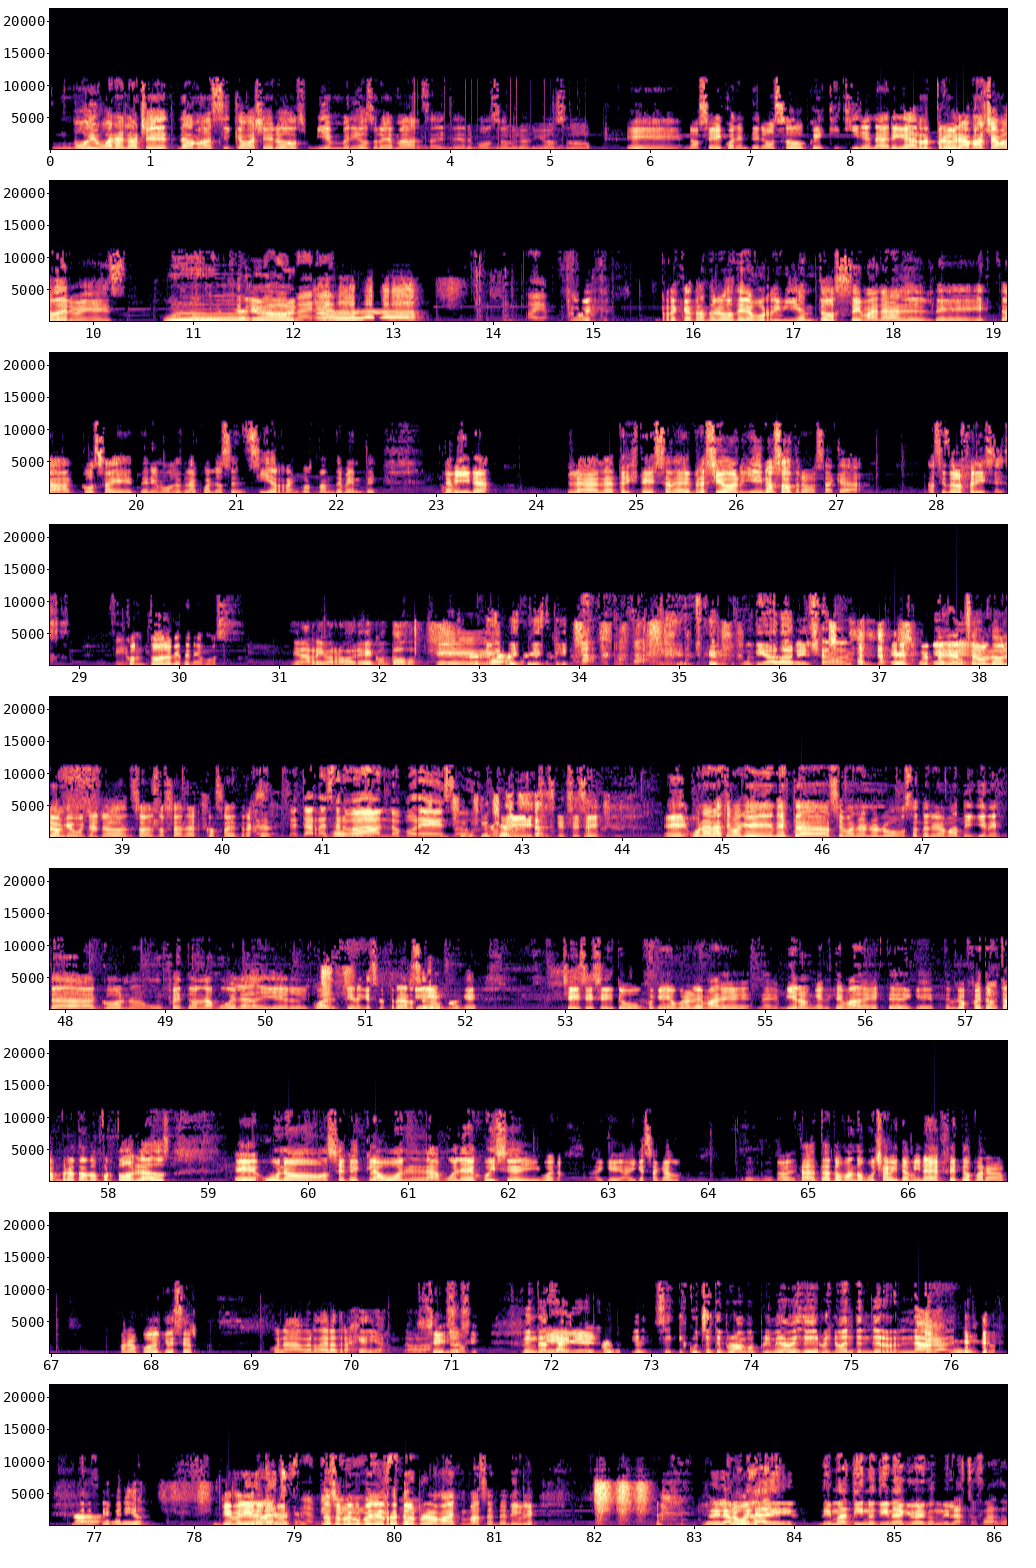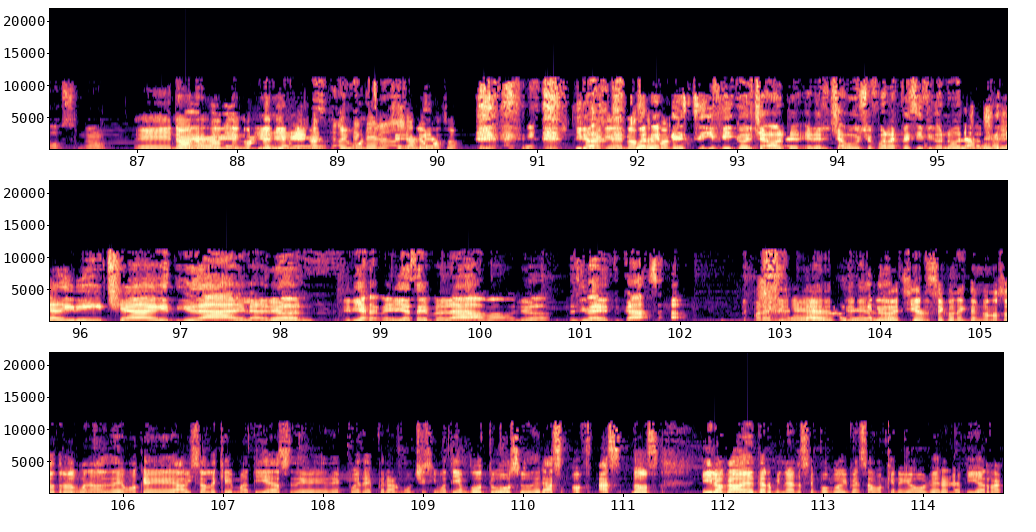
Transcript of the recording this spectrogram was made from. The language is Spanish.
Muy buenas noches, damas y caballeros. Bienvenidos una vez más a este hermoso, glorioso, eh, no sé, cuarentenoso. ¿Qué, qué quieren agregar? Programa llamado Herbes. ¡Uh! ¡Salud! Rescatándolos del aburrimiento semanal de esta cosa que tenemos en la cual nos encierran constantemente la vida, la, la tristeza, la depresión y nosotros acá, haciéndolos felices Firme. con todo lo que tenemos. Bien arriba, Robert, eh, con todo. ¡Eh! Sí, sí, sí. Motivador el chabón. Eh, esperen el Eh, segundo bloque, muchachos. No saben las cosas de traje. Se está reservando, por eso. Sí, sí, sí, sí. Eh, una lástima que en esta semana no lo vamos a tener a Mati, quien está con un feto en la muela y el cual tiene que sostrárselo ¿Qué? porque. Sí, sí, sí, tuvo un pequeño problema. Le- le- Vieron el tema de este de que los fetos están brotando por todos lados. Eh, uno se le clavó en la muela de juicio y bueno, hay que, hay que sacarlo. No, Está, está tomando mucha vitamina de feto para, para poder crecer. Una verdadera tragedia, la verdad. Sí, ¿No? sí, sí. Me encanta Eh, que alguien que se escuche este programa por primera vez de Héroes no va a entender nada de esto. nada. Bienvenido. Bienvenido, héroes. No se preocupen, el resto del programa es más entendible. Lo de la Pero abuela de, de Mati no tiene nada que ver con The Last of Us 2, ¿no? Eh, no, no, no, Eh, tengo entendido que ya- según él ya lo pasó. Tiró- Para quienes no fue re específico el chabón en el chamullo, fue re específico. No, la muela de gricha que tiene, dale, ladrón. Venía, venía a hacer el programa, boludo. Encima de tu casa. Para quienes Claro, eh, recién se conectan con nosotros, bueno, tenemos que avisarles que Matías, de- después de esperar muchísimo tiempo, tuvo su The Last of Us 2 y lo acaba de terminar hace poco y pensamos que no iba a volver a la Tierra.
